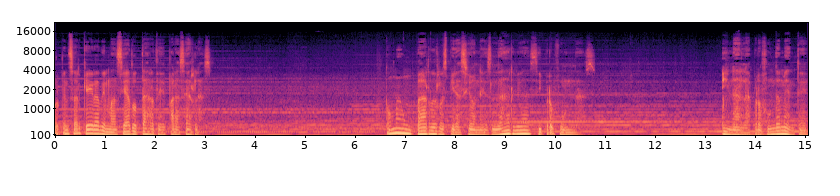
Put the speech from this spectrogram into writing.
por pensar que era demasiado tarde para hacerlas. Toma un par de respiraciones largas y profundas. Inhala profundamente.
